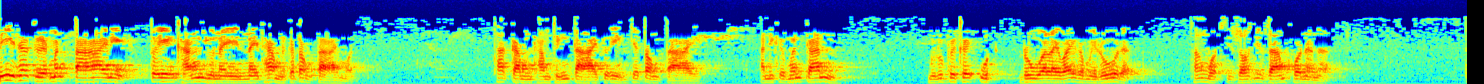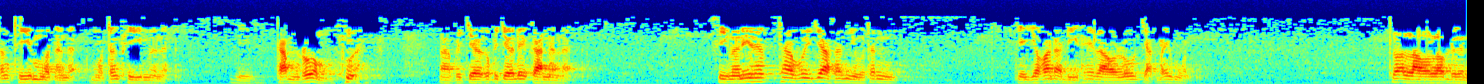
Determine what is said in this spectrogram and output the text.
นี่ถ้าเกิดมันตายนี่ ตัวเองขังอยู่ในในถ้ำก็ต้องตายหมด ถ้ากรรมทำถึงตายตัวเองจะต้องตาย อันนี้ก็เหมือนกันไม่รู้ไปเคยอุดรูอะไรไว้ก็ไม่รู้อะ ทั้งหมดสิบสองสิบสามคนนั่นน่ะทั้งทีมหมดนั่นแหละหมดทั้งทีมนั่นแหละนี่กรรมร่วมไปเจอก็ไปเจอด้วยกันนั่นแหละสิ่งเหล่านี้ถ้าถ้าพระเจ้าท่านอยู่ท่านจะย้อนอดีตให้เรารู้จักได้หมด เพราะเราเราเดิน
